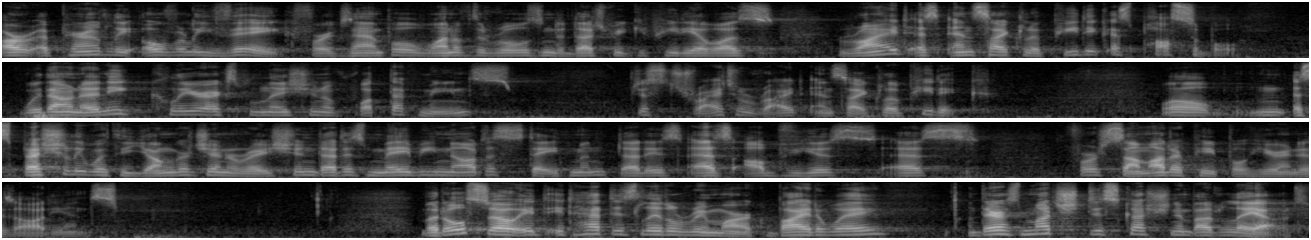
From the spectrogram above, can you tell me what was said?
are apparently overly vague. For example, one of the rules in the Dutch Wikipedia was write as encyclopedic as possible. Without any clear explanation of what that means, just try to write encyclopedic. Well, especially with the younger generation, that is maybe not a statement that is as obvious as for some other people here in this audience. But also, it, it had this little remark. By the way, there's much discussion about layout.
